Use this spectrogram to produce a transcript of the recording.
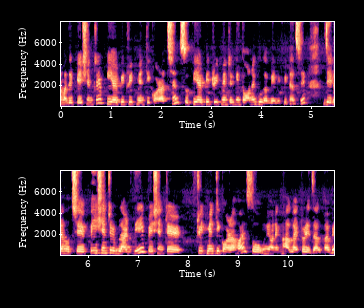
আমাদের পেশেন্টের পিআরপি ট্রিটমেন্টটি করাচ্ছেন। সো পিআরপি ট্রিটমেন্টের কিন্তু অনেকগুলো বেনিফিট আছে। যেটা হচ্ছে পেশেন্টের ব্লাড দিয়ে পেশেন্টের ট্রিটমেন্টটি করা হয় সো উনি অনেক ভালো একটা রেজাল্ট পাবে।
